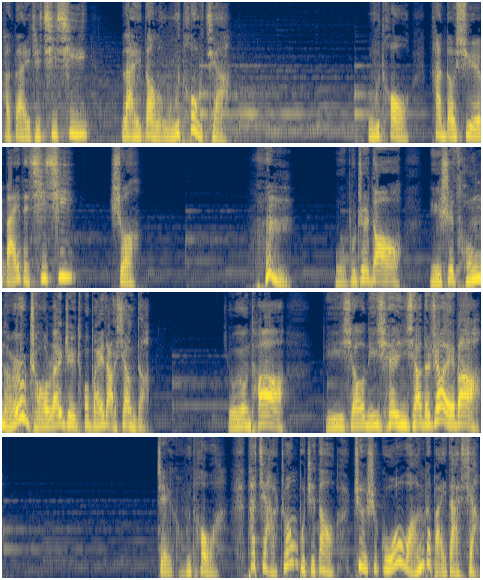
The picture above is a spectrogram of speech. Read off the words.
他带着七七来到了吴透家。吴透看到雪白的七七，说：“哼，我不知道你是从哪儿找来这头白大象的，就用它抵消你欠下的债吧。”这个无头啊，他假装不知道这是国王的白大象。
